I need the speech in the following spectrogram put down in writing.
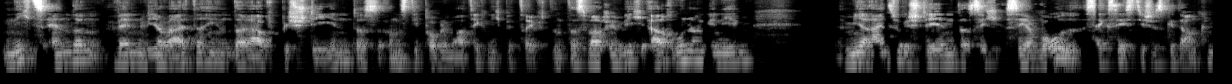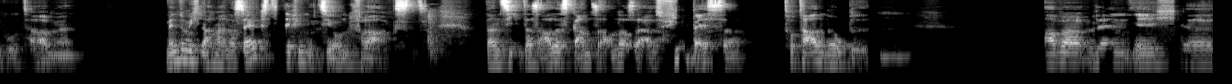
nichts ändern, wenn wir weiterhin darauf bestehen, dass uns die Problematik nicht betrifft. Und das war für mich auch unangenehm, mir einzugestehen, dass ich sehr wohl sexistisches Gedankengut habe. Wenn du mich nach meiner Selbstdefinition fragst, dann sieht das alles ganz anders aus, viel besser, total nobel. Mhm. Aber wenn ich, äh,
